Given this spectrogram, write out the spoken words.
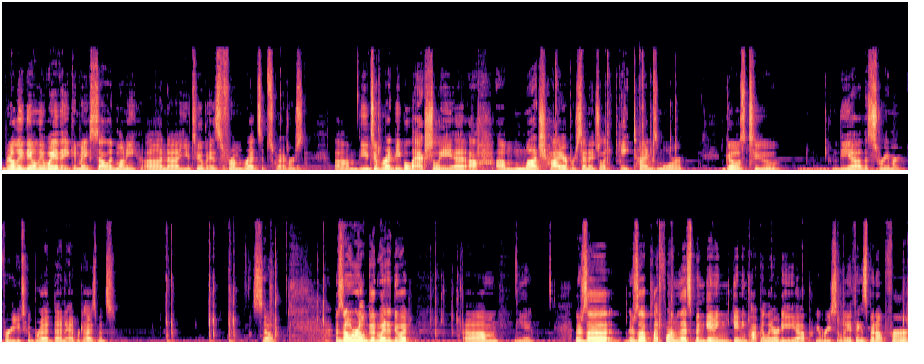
Really, the only way that you can make solid money on uh, YouTube is from red subscribers. Um, the YouTube red people actually uh, a, a much higher percentage, like eight times more, goes to the uh, the streamer for YouTube Red than advertisements. So there's no real good way to do it. Um, yeah, there's a there's a platform that's been gaining gaining popularity uh, pretty recently. I think it's been out for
